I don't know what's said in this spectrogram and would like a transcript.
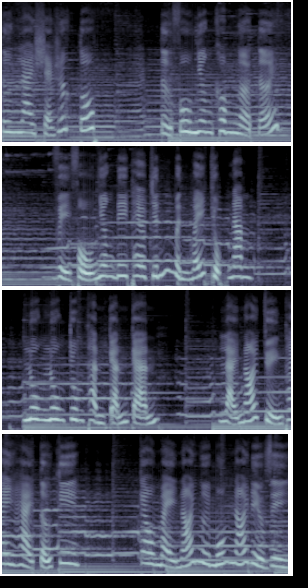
tương lai sẽ rất tốt. Từ phu nhân không ngờ tới, Vị phụ nhân đi theo chính mình mấy chục năm, Luôn luôn trung thành cảnh cảnh. Lại nói chuyện thay hài tử kia, Cao mày nói ngươi muốn nói điều gì?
